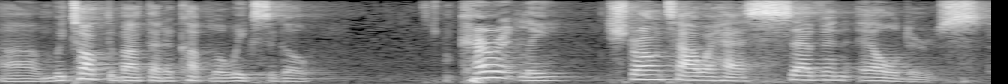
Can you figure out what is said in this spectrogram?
um, we talked about that a couple of weeks ago. Currently, Strong Tower has seven elders.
